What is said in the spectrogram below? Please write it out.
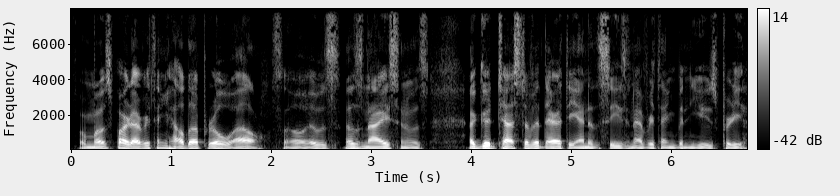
for most part, everything held up real well. So it was it was nice, and it was a good test of it there at the end of the season. Everything been used pretty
